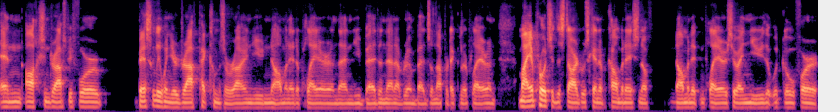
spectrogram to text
in auction drafts before basically when your draft pick comes around, you nominate a player and then you bid, and then everyone bids on that particular player. And my approach at the start was kind of a combination of nominating players who I knew that would go for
